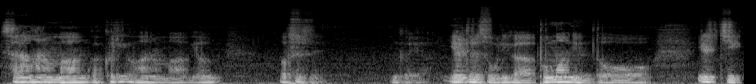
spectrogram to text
사랑하는 마음과 그리워하는 마음이 없을 거예요. 예를 들어서 우리가 부모님도 일찍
